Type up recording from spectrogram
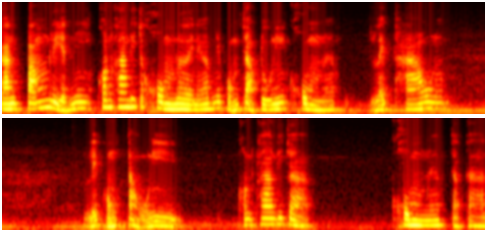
การปั๊มเหรียญนี่ค่อนข้างที่จะคมเลยนะครับ นี่ผมจับดูนี่คมนะครับ เล็บเท้านะเล็บของเต่านี่ค่อนข้างที่จะคมนะครับจากการ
